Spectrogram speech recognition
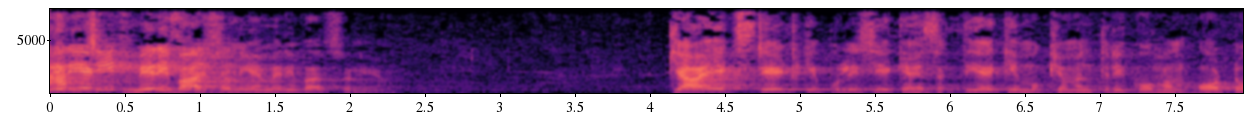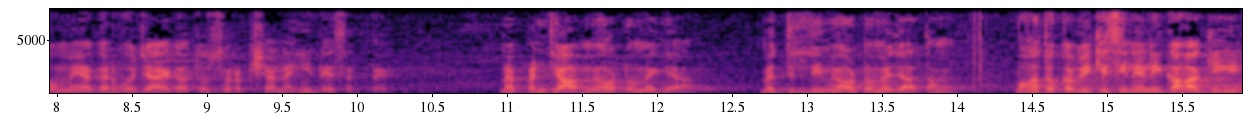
मेरी एक, मेरी बात सुनिए मेरी बात सुनिए। क्या एक स्टेट की पुलिस ये कह सकती है कि मुख्यमंत्री को हम ऑटो में अगर वो जाएगा तो सुरक्षा नहीं दे सकते? मैं पंजाब में ऑटो में गया मैं दिल्ली में ऑटो में जाता हूँ। वहाँ तो कभी किसी ने नहीं कहा कि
